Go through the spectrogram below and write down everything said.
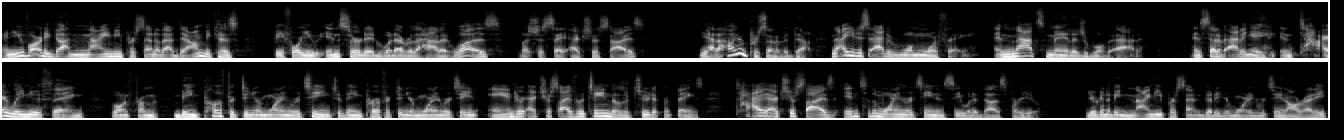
And you've already got 90% of that down because before you inserted whatever the habit was, let's just say exercise, you had 100% of it down. Now you just added one more thing and that's manageable to add. Instead of adding a entirely new thing, going from being perfect in your morning routine to being perfect in your morning routine and your exercise routine, those are two different things. Tie exercise into the morning routine and see what it does for you. You're going to be 90% good at your morning routine already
